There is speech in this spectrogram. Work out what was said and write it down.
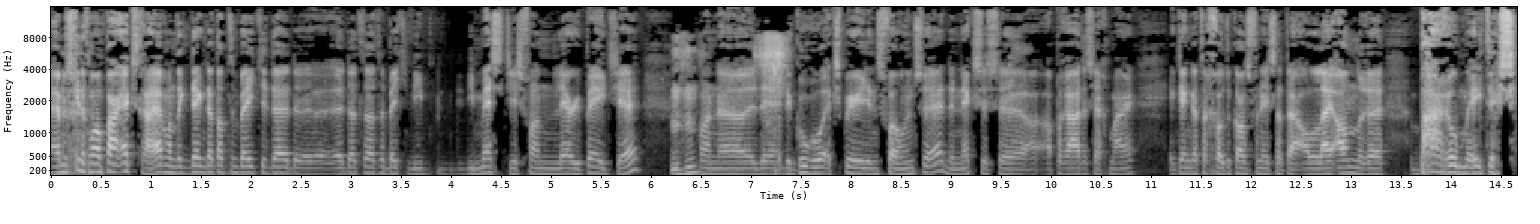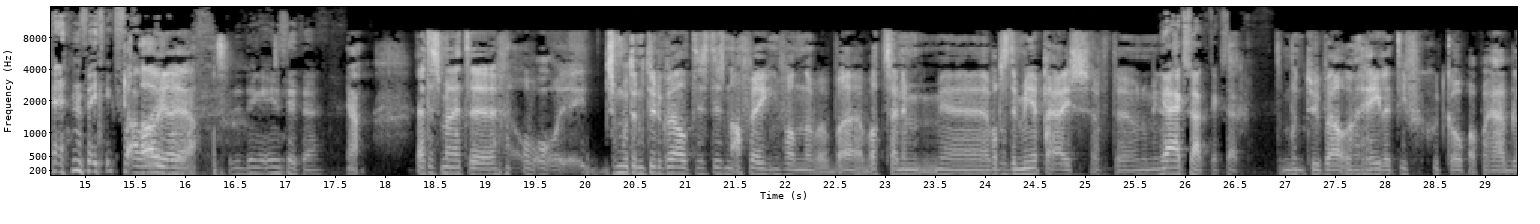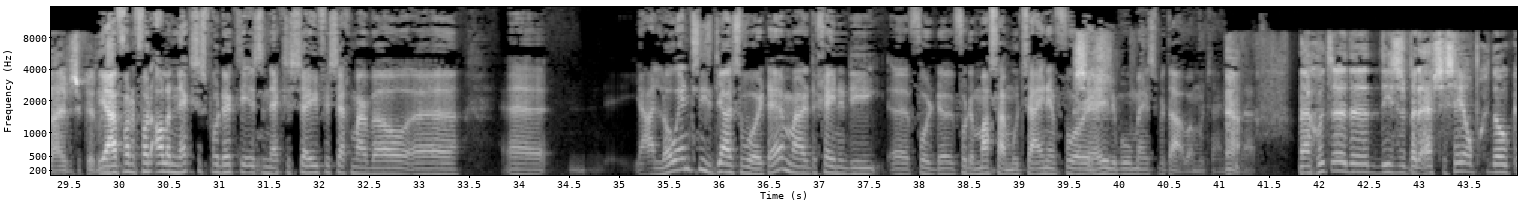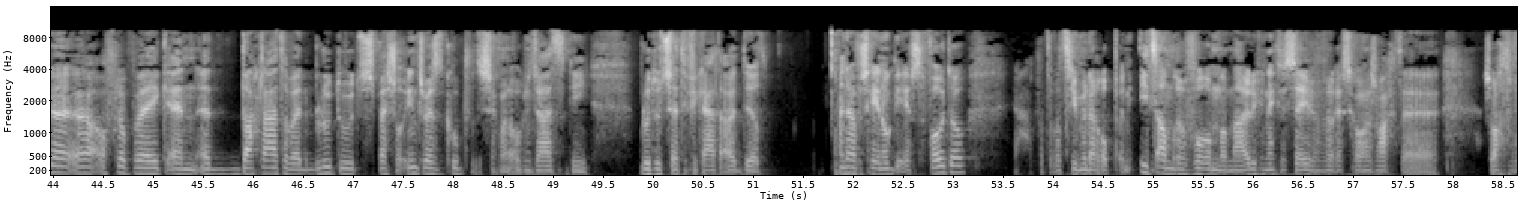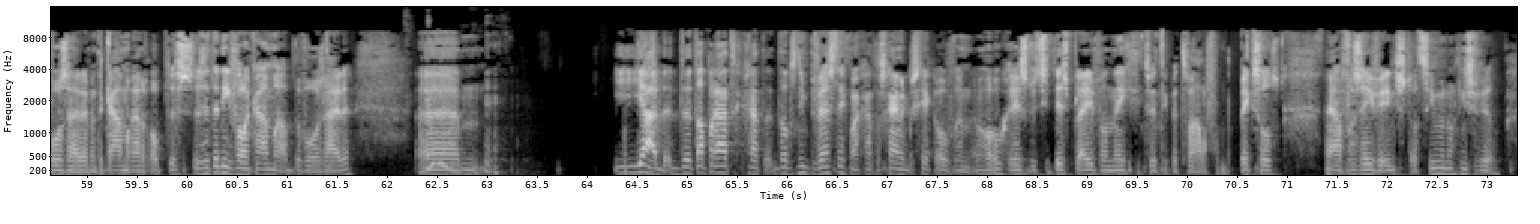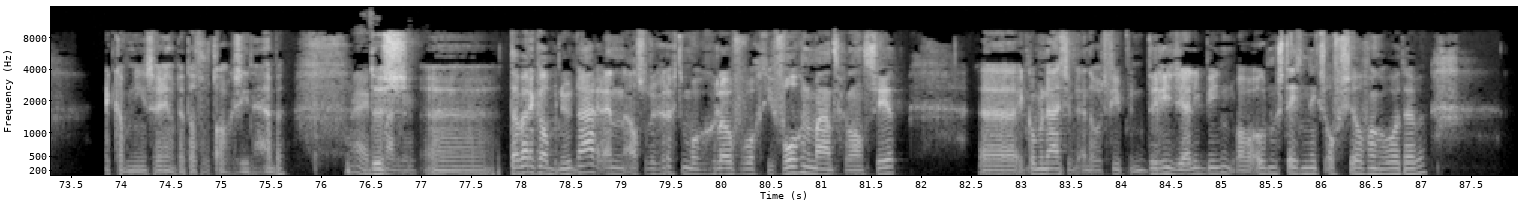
Ja, misschien nog wel een paar extra, hè? want ik denk dat dat een beetje, de, de, dat, dat een beetje die, die message is van Larry Page, hè? Mhm. van eh, de, de Google Experience phones, hè? de Nexus eh, apparaten, zeg maar. Ik denk dat er grote kans van is dat daar allerlei andere barometers en weet ik veel allerlei Oh, ja, ja. dingen in zitten. Het is maar net, eh, ze moeten natuurlijk wel, het is, het is een afweging van eh, wa- wat, zijn de, eh, wat is de meerprijs, of de, hoe noem je dat? Ja, exact, exact. Het moet natuurlijk wel een relatief goedkoop apparaat blijven. Ze kunnen, Ja, van, van alle Nexus producten is de Nexus 7 zeg maar wel... eh, eh, ja, low-end is niet het juiste woord, hè? Maar degene die eh, voor, de, voor de massa moet zijn en voor Precies. een heleboel mensen betaalbaar moet zijn. Ja. inderdaad. Nou goed, de, die is dus bij de FCC opgedoken afgelopen week. En een dag later bij de Bluetooth Special Interest Group. Dat is zeg maar de organisatie die Bluetooth certificaten uitdeelt. En daar verscheen ook de eerste foto. Ja, wat, wat zien we daarop? Een iets andere vorm dan de huidige Nexus 7. Voor de rest gewoon een zwarte, zwarte voorzijde met een camera erop. Dus er zit in ieder geval een camera op de voorzijde. Ehm, ja, het apparaat gaat, dat is niet bevestigd, maar gaat waarschijnlijk beschikken over een hoge resolutie display van 1920 bij 1200 pixels. Nou ja, voor 7 inch, dat zien we nog niet zoveel. Ik kan me niet eens herinneren dat we het al gezien hebben. Nee, Dus eh, daar ben ik wel benieuwd naar. En als we de geruchten mogen geloven, wordt die volgende maand gelanceerd. Eh, in combinatie met Android 4.3 Jelly Bean, waar we ook nog steeds niks officieel van gehoord hebben.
